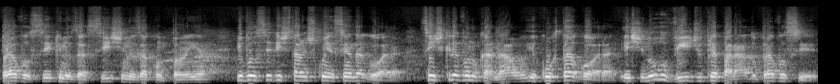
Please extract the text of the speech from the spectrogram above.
Para você que nos assiste e nos acompanha, e você que está nos conhecendo agora, se inscreva no canal e curta agora este novo vídeo preparado para você.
